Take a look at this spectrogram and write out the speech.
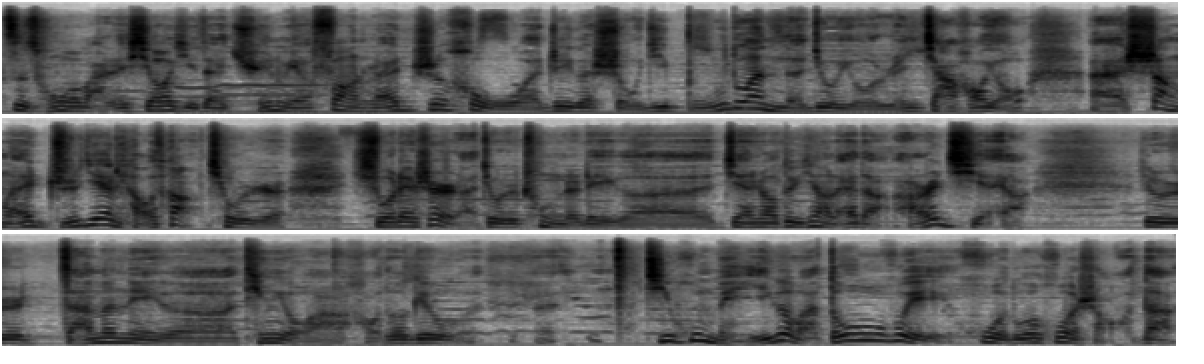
自从我把这消息在群里面放出来之后，我这个手机不断的就有人加好友，哎，上来直截了当就是说这事儿啊，就是冲着这个介绍对象来的，而且呀，就是咱们那个听友啊，好多给我，呃，几乎每一个吧，都会或多或少的。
